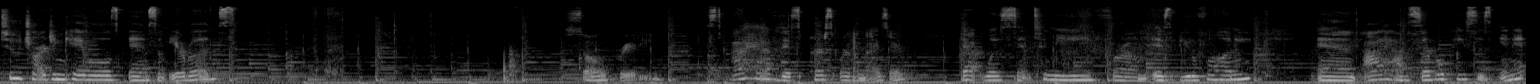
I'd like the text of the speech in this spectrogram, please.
two charging cables and some earbuds. So pretty. I have this purse organizer that was sent to me from It's Beautiful Honey and I have several pieces in it.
